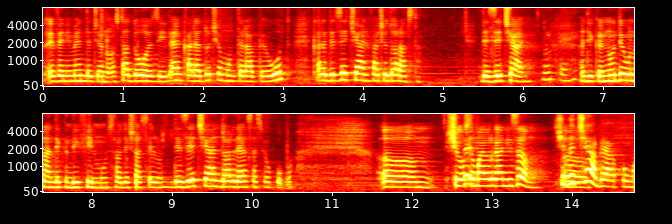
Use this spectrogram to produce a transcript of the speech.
eveniment de genul ăsta, două zile, în care aducem un terapeut care de 10 ani face doar asta de 10 ani. Ok. Adică nu de un an de când e filmul sau de 6 luni, de 10 ani doar de asta se ocupă. Uh, și o De- să mai organizăm. Și de Uh, ce abia acum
